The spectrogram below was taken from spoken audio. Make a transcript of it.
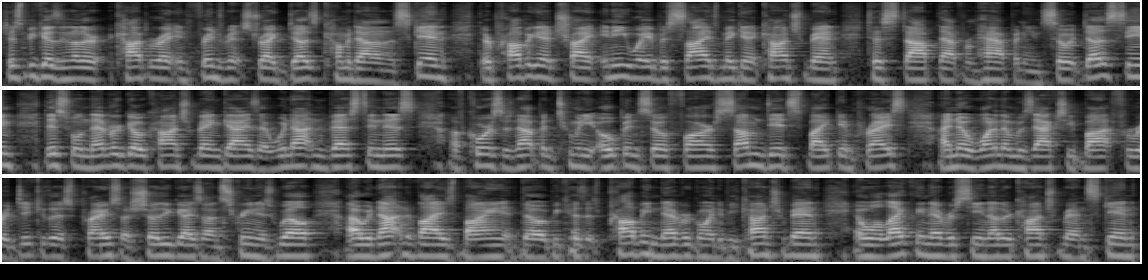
just because another copyright infringement strike does come down on a skin. They're probably going to try any way besides making it contraband to stop that from happening. So it does seem this will never go contraband, guys. I would not invest in this. Of course, there's not been too many open so far. Some did spike in price. I know one of them was actually bought for ridiculous price. I'll show you guys on screen as well. I would not advise buying it though because it's probably never going to be contraband and we'll likely never see another contraband skin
